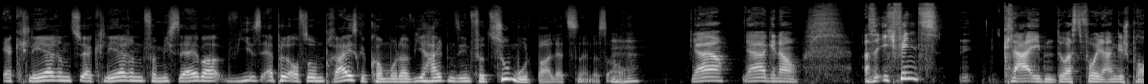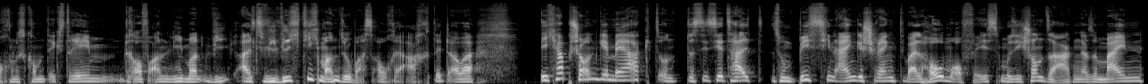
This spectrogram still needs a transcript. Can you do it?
erklären, zu erklären für mich selber, wie ist Apple auf so einen Preis gekommen oder wie halten sie ihn für zumutbar letzten Endes auch. Mhm. Ja, ja, genau. Also ich finde es klar eben, du hast vorhin angesprochen, es kommt extrem drauf an, wie man, wie, als wie wichtig man sowas auch erachtet, aber ich habe schon gemerkt, und das ist jetzt halt so ein bisschen eingeschränkt, weil Homeoffice, muss ich schon sagen. Also mein,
